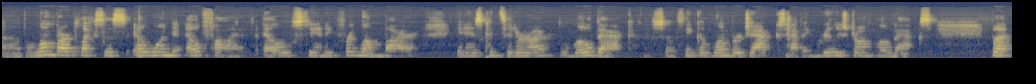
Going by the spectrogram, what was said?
Uh, the lumbar plexus, L1 to L5, L standing for lumbar. It is considered our low back, so think of lumberjacks having really strong low backs. But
